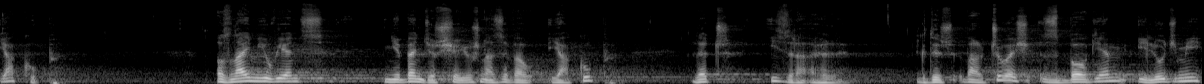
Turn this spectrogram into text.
Jakub. Oznajmił więc: Nie będziesz się już nazywał Jakub, lecz Izrael, gdyż walczyłeś z Bogiem i ludźmi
